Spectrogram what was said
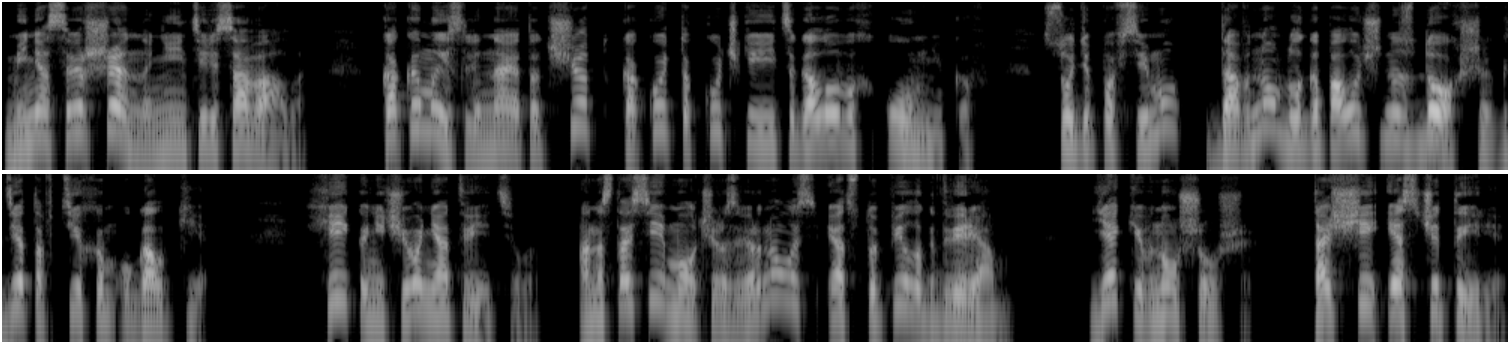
меня совершенно не интересовало, как и мысли на этот счет какой-то кучки яйцеголовых умников, судя по всему, давно благополучно сдохших где-то в тихом уголке. Хейка ничего не ответила. Анастасия молча развернулась и отступила к дверям. Я кивнул Шуше. «Тащи С4.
